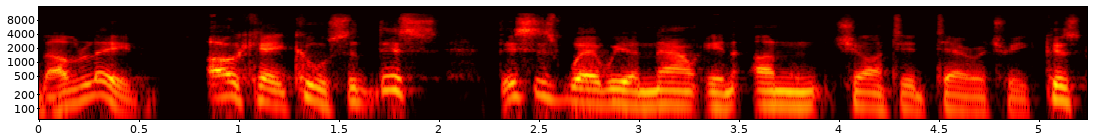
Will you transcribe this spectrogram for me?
Lovely. Okay, cool. So this this is where we are now in uncharted territory because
